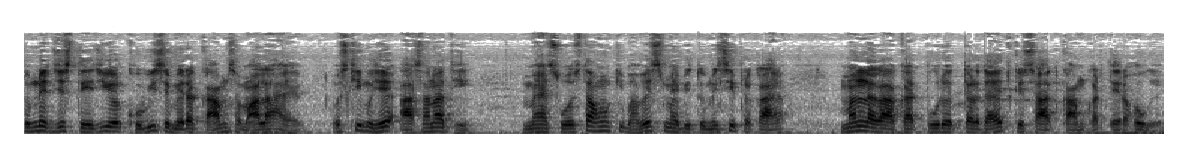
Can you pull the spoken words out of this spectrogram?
तुमने जिस तेज़ी और खूबी से मेरा काम संभाला है, उसकी मुझे आशा न थी। मैं सोचता हूँ कि भविष्य में भी तुम इसी प्रकार मन लगाकर पूरे उत्तरदायित्व के साथ काम करते रहोगे।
